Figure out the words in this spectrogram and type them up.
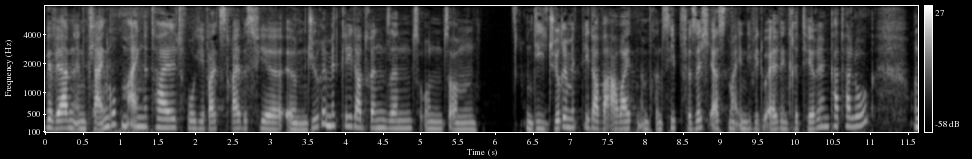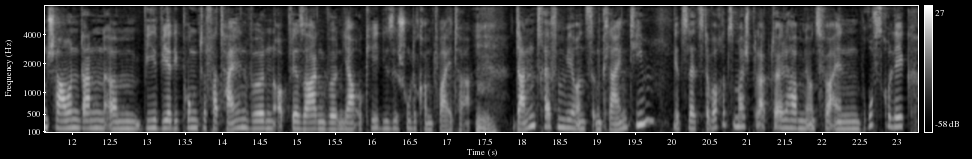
Wir werden in Kleingruppen eingeteilt, wo jeweils drei bis vier ähm, Jurymitglieder drin sind und ähm, die Jurymitglieder bearbeiten im Prinzip für sich erstmal individuell den Kriterienkatalog und schauen dann, ähm, wie wir die Punkte verteilen würden, ob wir sagen würden, ja, okay, diese Schule kommt weiter. Mhm. Dann treffen wir uns im Kleinteam. Jetzt letzte Woche zum Beispiel aktuell haben wir uns für einen Berufskolleg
